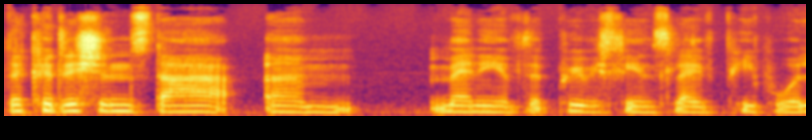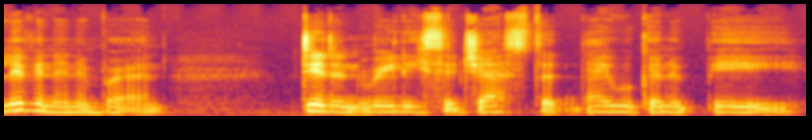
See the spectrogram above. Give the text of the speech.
the conditions that um, many of the previously enslaved people were living in in Britain didn't really suggest that they were going to be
